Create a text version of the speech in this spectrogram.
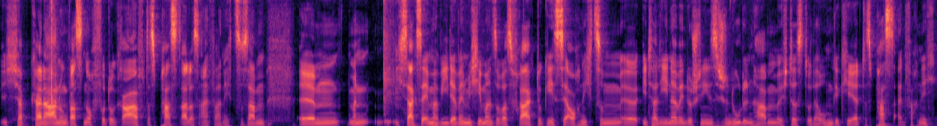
ich habe keine Ahnung, was noch, Fotograf, das passt alles einfach nicht zusammen. Ähm, man, ich sag's ja immer wieder, wenn mich jemand sowas fragt, du gehst ja auch nicht zum äh, Italiener, wenn du chinesische Nudeln haben möchtest oder umgekehrt, das passt einfach nicht.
